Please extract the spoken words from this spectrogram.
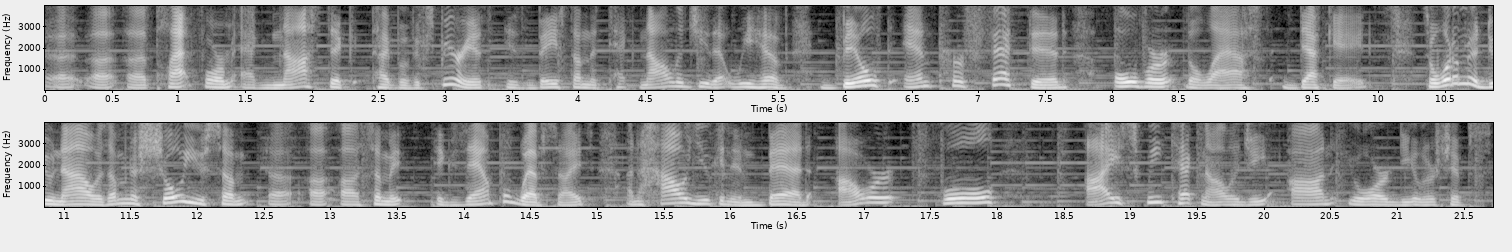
a, a, platform agnostic type of experience is based on the technology that we have built and perfected over the last decade. So what I'm going to do now is I'm going to show you some uh, uh, uh, some example websites on how you can embed our full iSuite technology on your dealership's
